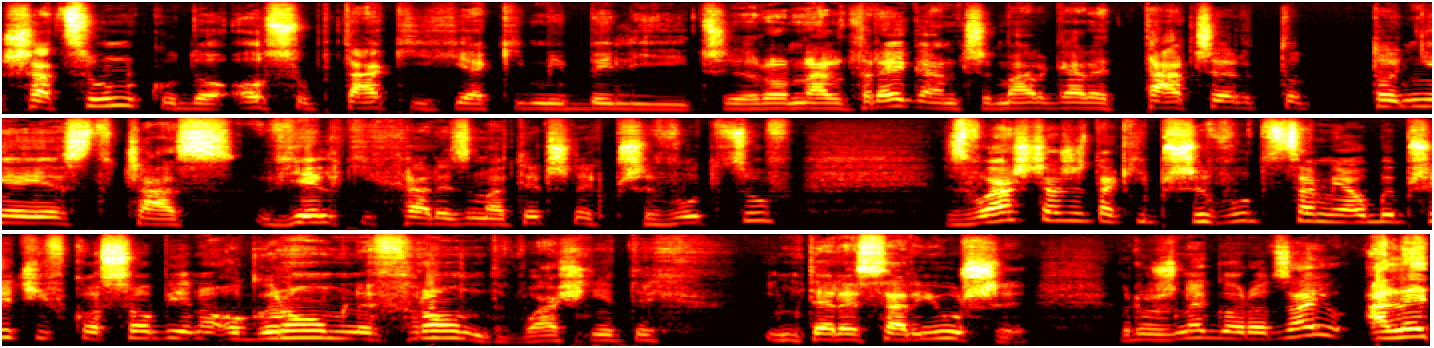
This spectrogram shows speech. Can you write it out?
szacunku do osób takich, jakimi byli czy Ronald Reagan, czy Margaret Thatcher, to, to nie jest czas wielkich, charyzmatycznych przywódców. Zwłaszcza, że taki przywódca miałby przeciwko sobie no, ogromny front właśnie tych interesariuszy różnego rodzaju, ale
